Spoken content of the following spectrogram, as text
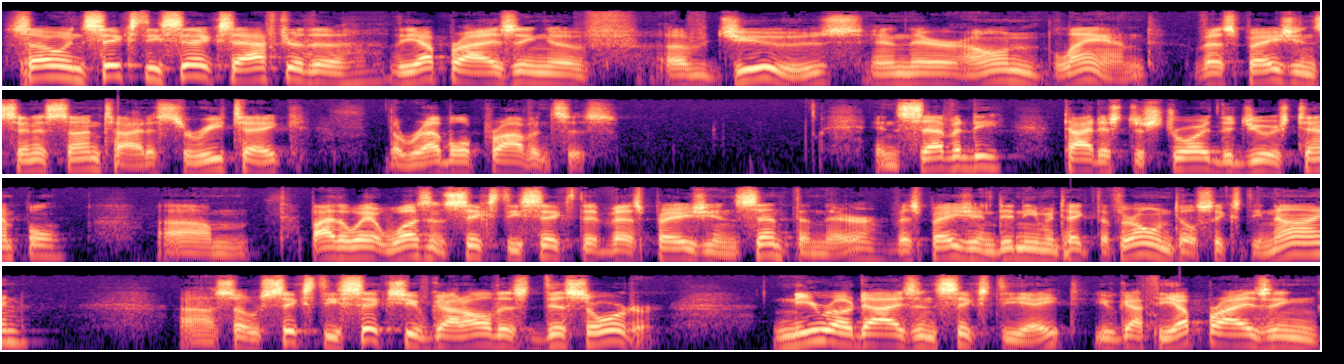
So in 66, after the, the uprising of, of Jews in their own land, Vespasian sent his son Titus to retake the rebel provinces. In 70, Titus destroyed the Jewish temple. Um, by the way, it wasn't 66 that Vespasian sent them there. Vespasian didn't even take the throne until 69. Uh, so 66, you've got all this disorder. Nero dies in 68. You've got the uprising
